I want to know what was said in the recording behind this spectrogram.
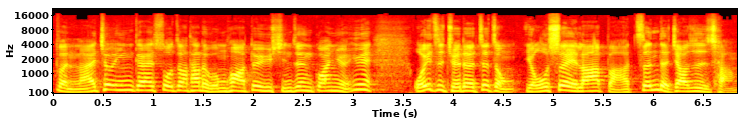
本来就应该塑造他的文化，对于行政官员，因为我一直觉得这种游说拉拔真的叫日常。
